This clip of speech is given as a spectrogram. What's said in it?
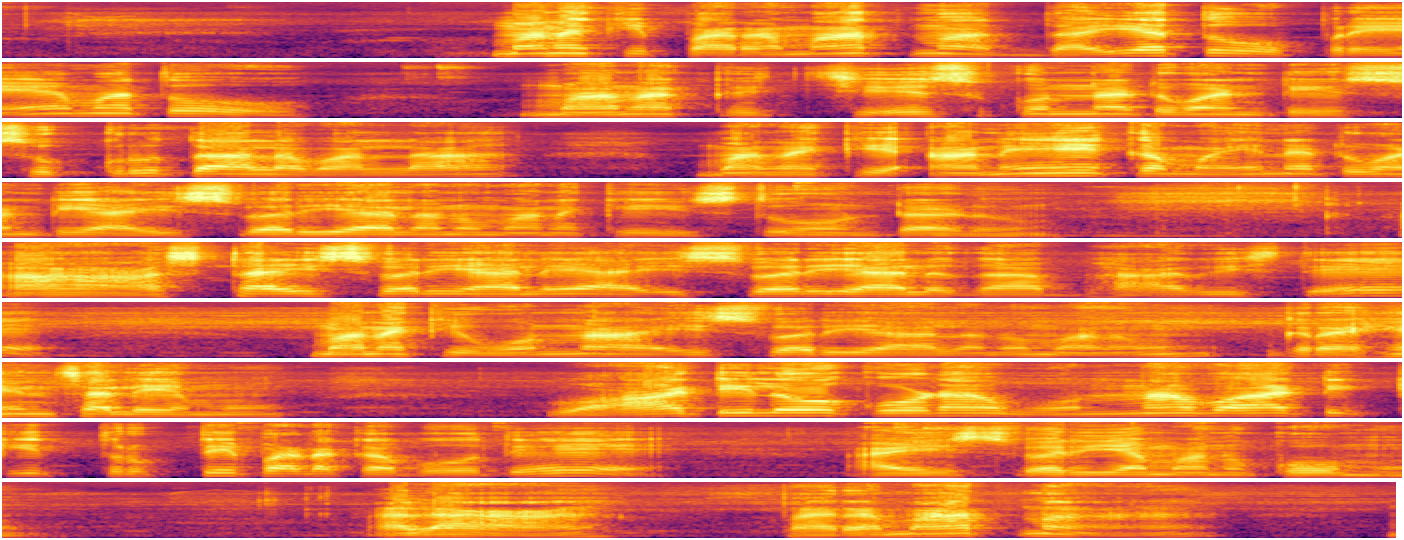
మనకి పరమాత్మ దయతో ప్రేమతో మనకి చేసుకున్నటువంటి సుకృతాల వల్ల మనకి అనేకమైనటువంటి ఐశ్వర్యాలను మనకి ఇస్తూ ఉంటాడు. ఆ అష్ట ఐశ్వర్యాలే ఐశ్వర్యాలుగా భావిస్తే మనకి ఉన్న ఐశ్వర్యాలను మనం గ్రహించలేము. వాటిలో కూడా ఉన్న వాటికి తృప్తి పడకపోతే ఐశ్వర్యం అనుకోము. అలా పరమాత్మ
